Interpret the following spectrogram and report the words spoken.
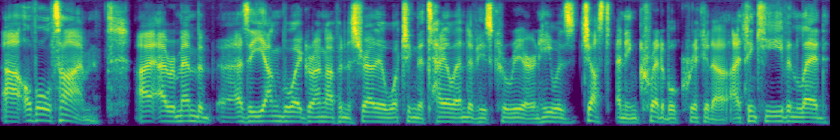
uh, of all time. I, I, remember as a young boy growing up in Australia watching the tail end of his career, and he was just an incredible cricketer. I think he even led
